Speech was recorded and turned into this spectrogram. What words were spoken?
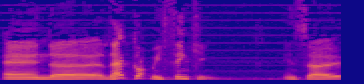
And uh, that got me thinking. And so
